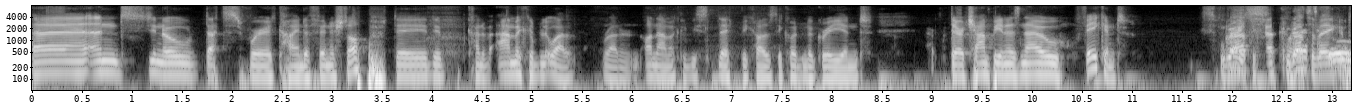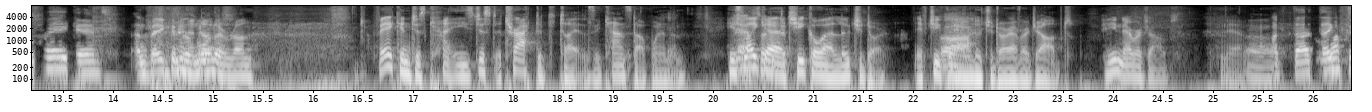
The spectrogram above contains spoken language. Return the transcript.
Uh, and you know that's where it kind of finished up. They they kind of amicably, well, rather unamicably split because they couldn't agree, and their champion is now vacant. It's Congrats, congrats to Vacant. Vacant. And Vacant has won Another it. run. Vacant just can't. He's just attracted to titles. He can't stop winning them. He's Yeah, like so uh, Chico El Luchador. If Chico Ah. El Luchador ever jobbed. He never jobs. Yeah. What- that thing what's-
